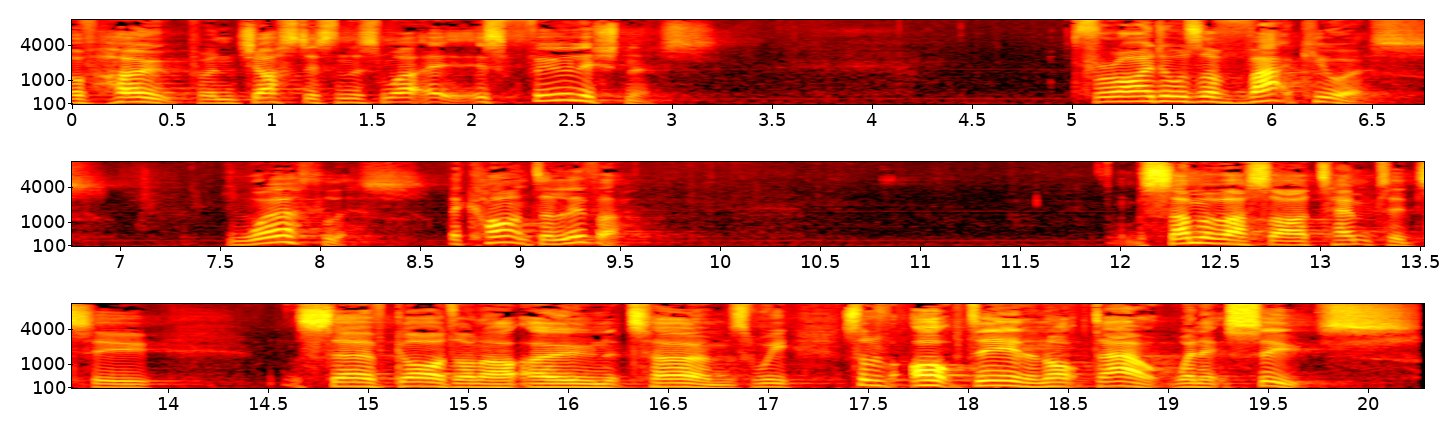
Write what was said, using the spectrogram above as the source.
of hope and justice in this world is foolishness. For idols are vacuous, worthless, they can't deliver. Some of us are tempted to serve God on our own terms. We sort of opt in and opt out when it suits.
